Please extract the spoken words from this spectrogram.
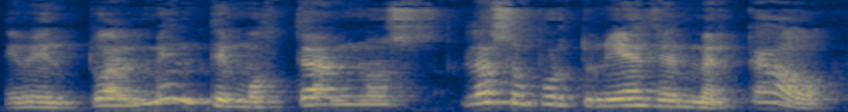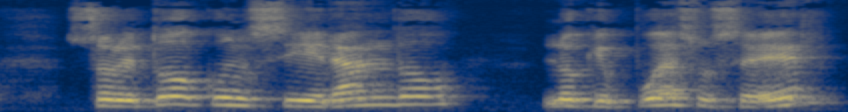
eventualmente mostrarnos las oportunidades del mercado, sobre todo considerando lo que pueda suceder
